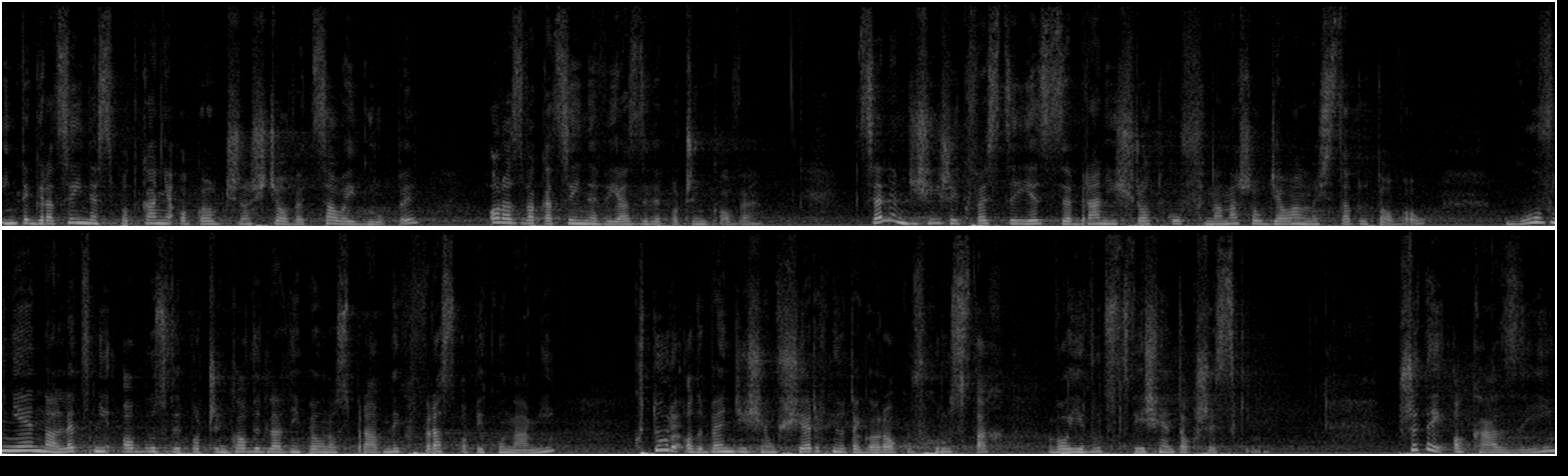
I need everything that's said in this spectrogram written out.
integracyjne spotkania okolicznościowe całej grupy oraz wakacyjne wyjazdy wypoczynkowe. Celem dzisiejszej kwestii jest zebranie środków na naszą działalność statutową, głównie na letni obóz wypoczynkowy dla niepełnosprawnych wraz z opiekunami, który odbędzie się w sierpniu tego roku w Chrustach w województwie świętokrzyskim. Przy tej okazji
